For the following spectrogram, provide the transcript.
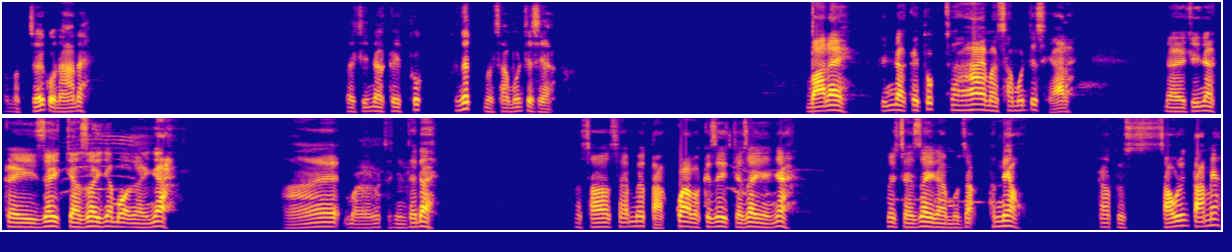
mặt dưới của lá đây. Đây chính là cây thuốc thứ nhất mà sao muốn chia sẻ. Và đây chính là cây thuốc thứ hai mà sao muốn chia sẻ này. Đây chính là cây dây trà dây nha mọi người nha. Đấy, mọi người có thể nhìn thấy đây. Và sau sẽ miêu tả qua vào cái dây trà dây này nha. Dây trà dây là một dạng thân neo cao từ 6 đến 8 mét.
